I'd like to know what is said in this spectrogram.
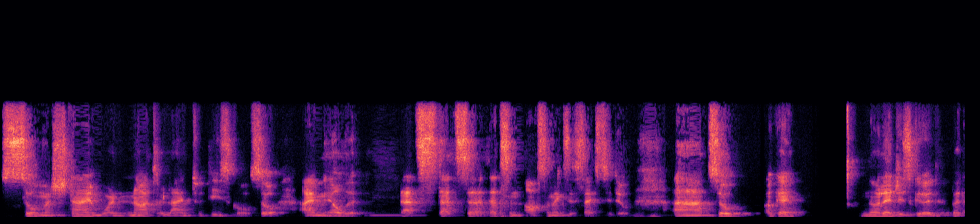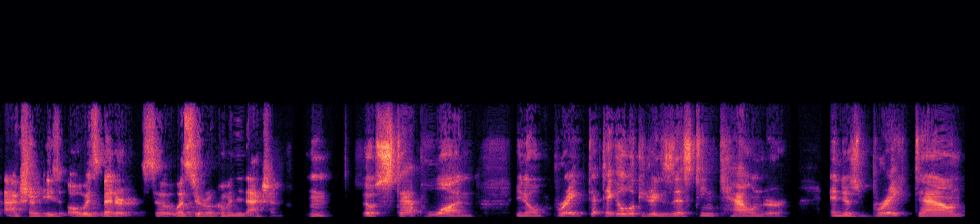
so much time were not aligned to these goals. So I'm nailed it. That's that's uh, that's an awesome exercise to do. Mm-hmm. Uh, so okay, knowledge is good, but action is always better. So what's your recommended action? Hmm. So step one, you know, break take a look at your existing calendar and just break down,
